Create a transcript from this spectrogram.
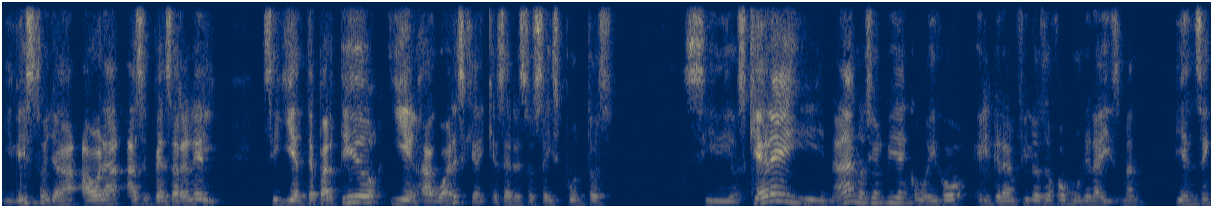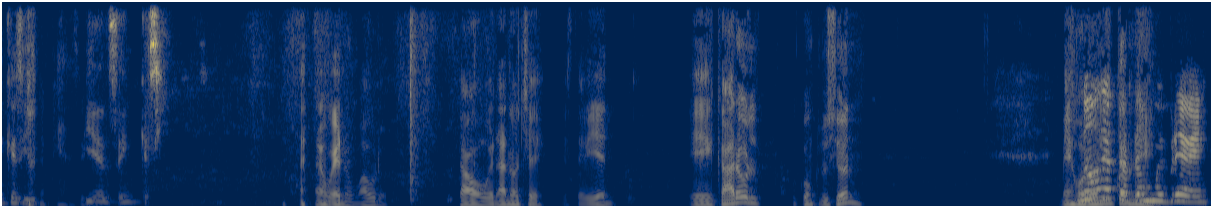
Y listo, ya ahora hace pensar en el siguiente partido y en Jaguares, que hay que hacer esos seis puntos si Dios quiere. Y nada, no se olviden, como dijo el gran filósofo Munera Isman, piensen que sí, piensen que sí. bueno, Mauro. Chao, buena noche, que esté bien. Eh, Carol, tu conclusión. Mejoró no, de acuerdo, muy breve.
